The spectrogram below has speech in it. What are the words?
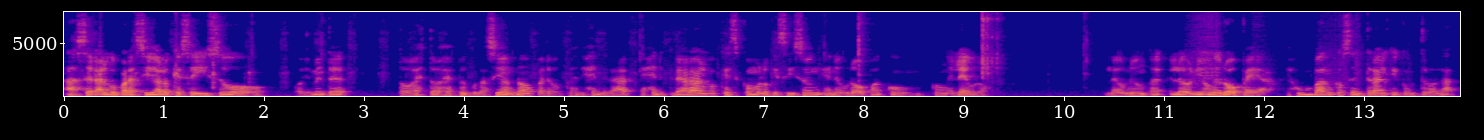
hacer algo parecido a lo que se hizo, obviamente todo esto es especulación, ¿no? Pero que generar, gen- crear algo que es como lo que se hizo en, en Europa con, con el euro. La Unión, eh, la Unión Europea es un banco central que controla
